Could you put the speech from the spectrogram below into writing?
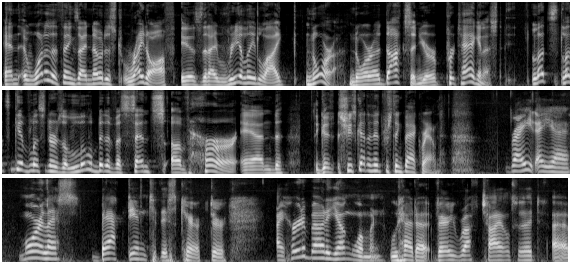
And one of the things I noticed right off is that I really like Nora, Nora Dockson, your protagonist. Let's let's give listeners a little bit of a sense of her and she's got an interesting background. Right, I uh, more or less backed into this character. I heard about a young woman who had a very rough childhood, uh,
